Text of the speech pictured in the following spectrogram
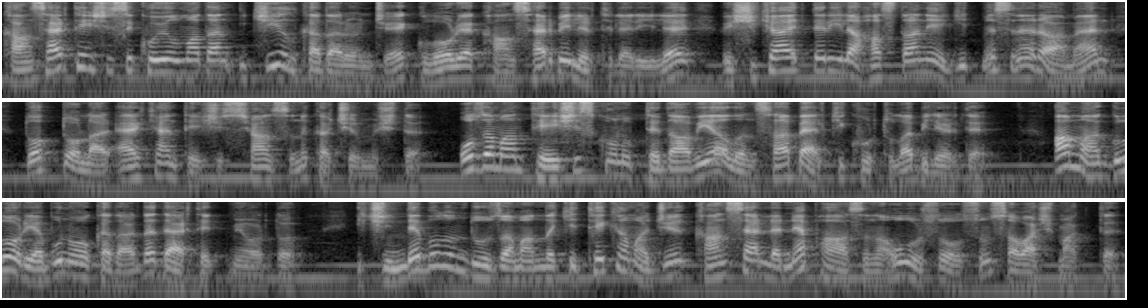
Kanser teşhisi koyulmadan 2 yıl kadar önce Gloria kanser belirtileriyle ve şikayetleriyle hastaneye gitmesine rağmen doktorlar erken teşhis şansını kaçırmıştı. O zaman teşhis konup tedaviye alınsa belki kurtulabilirdi. Ama Gloria bunu o kadar da dert etmiyordu. İçinde bulunduğu zamandaki tek amacı kanserle ne pahasına olursa olsun savaşmaktı.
